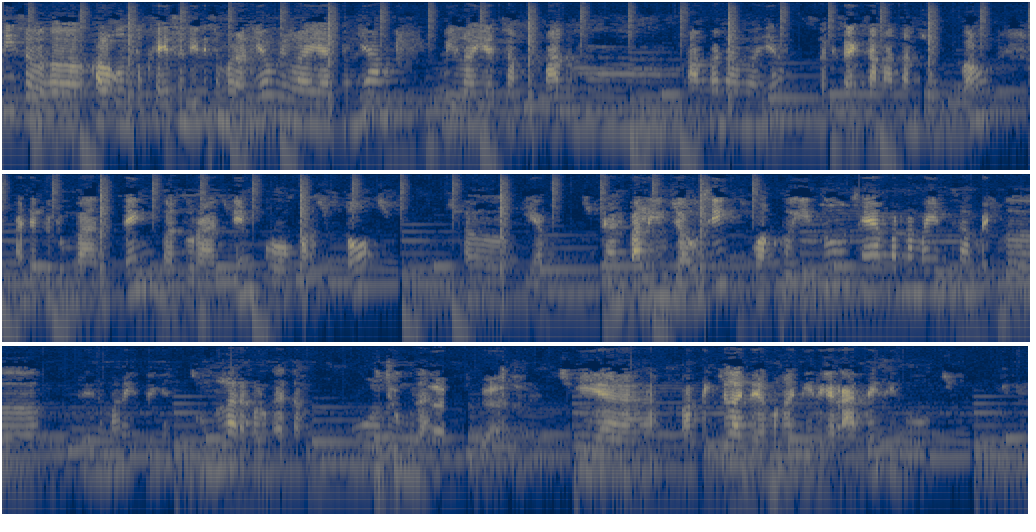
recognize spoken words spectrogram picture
sih uh, kalau untuk saya sendiri sebenarnya wilayahnya wilayah cakupan apa namanya saya kecamatan Tumbang ada Gedung Banteng Batu Raden Purwokerto uh, ya dan paling jauh sih waktu itu saya pernah main sampai ke mana itu ya Gunglar kalau nggak tahu oh, juga iya waktu itu ada menghadiri RAT sih bu hmm.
